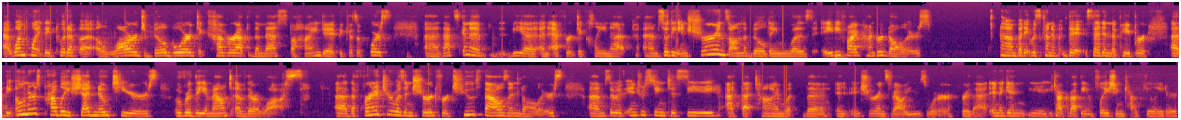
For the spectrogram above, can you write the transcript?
at one point they put up a, a large billboard to cover up the mess behind it because of course uh, that's going to be a, an effort to clean up. Um, so the insurance on the building was $8500 uh, but it was kind of the, said in the paper uh, the owners probably shed no tears over the amount of their loss. Uh, the furniture was insured for two thousand um, dollars. So it's interesting to see at that time what the insurance values were for that. And again, you, you talk about the inflation calculator.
